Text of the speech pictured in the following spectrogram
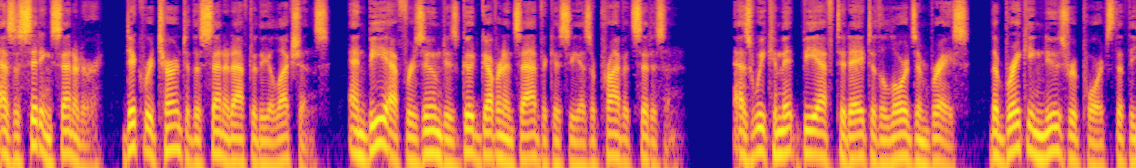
As a sitting senator, Dick returned to the Senate after the elections, and BF resumed his good governance advocacy as a private citizen. As we commit BF today to the Lord's embrace, the breaking news reports that the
